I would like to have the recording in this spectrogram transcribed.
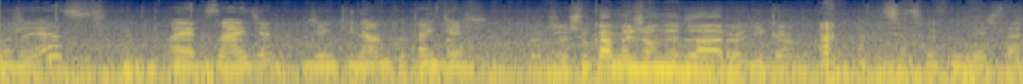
Może jest? A jak znajdzie? Dzięki nam tutaj gdzieś? No, także szukamy żony dla rolnika. Co ty wymyślasz?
